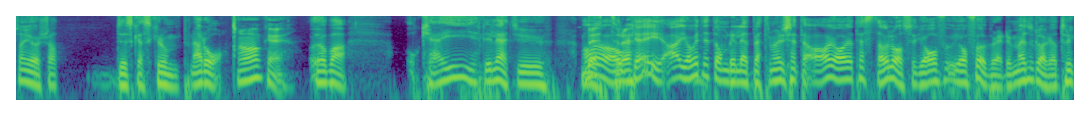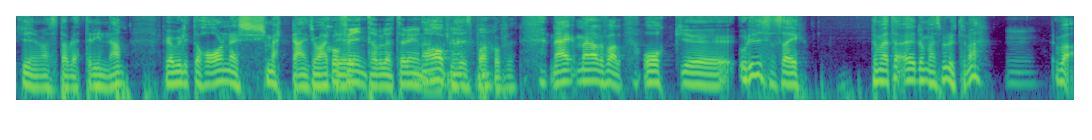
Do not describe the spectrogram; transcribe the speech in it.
Som gör så att det ska skrumpna då. Ja, Okej. Och jag bara okej, det lät ju Bättre. Ja, okej. ja, jag vet inte om det lät bättre men det kände, ja, ja, jag testar väl då. Så jag, jag förberedde mig såklart. Jag tryckte i mig en massa tabletter innan. För jag ville inte ha den där smärtan som jag hade. Koffeintabletter innan. Ja, precis. Bara koffein. Nej, men i alla fall. Och, eh, och det visade sig, de här, ta- de här sprutorna, Mm. jag bara,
